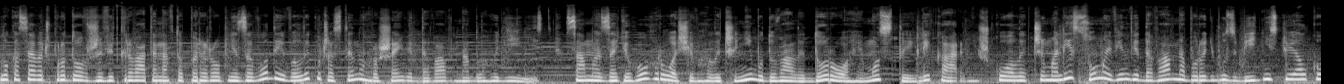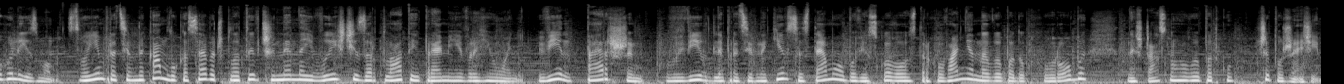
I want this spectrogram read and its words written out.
Лукасевич продовжив відкривати нафтопереробні заводи і велику частину грошей віддавав на благодійність. Саме за його гроші в Галичині будували дороги, мости, лікарні, школи. Чималі суми він віддавав на боротьбу з бідністю і алкоголізмом. Своїм працівникам Лукасевич платив чи не найвищі зарплати і премії в регіоні. Він першим ввів для працівників систему обов'язкового страхування на випадок хвороби, нещасного випадку чи пожежі.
